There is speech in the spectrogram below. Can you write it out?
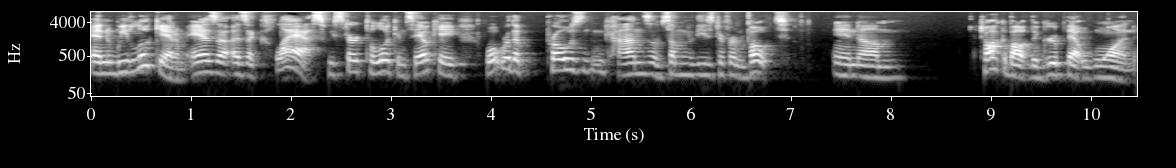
and we look at them as a, as a class. We start to look and say, okay, what were the pros and cons of some of these different boats? And um, talk about the group that won.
